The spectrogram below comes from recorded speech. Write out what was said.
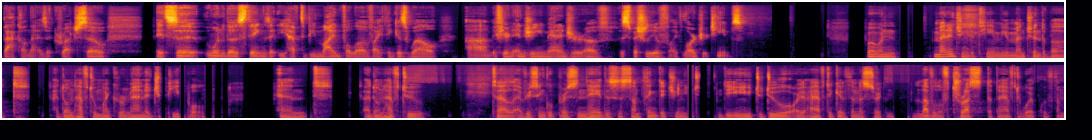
back on that as a crutch. So it's a, one of those things that you have to be mindful of, I think, as well, um, if you're an engineering manager of, especially of like larger teams. Well, when managing the team, you mentioned about I don't have to micromanage people, and I don't have to tell every single person, "Hey, this is something that you need to, you need to do," or I have to give them a certain level of trust that I have to work with them.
